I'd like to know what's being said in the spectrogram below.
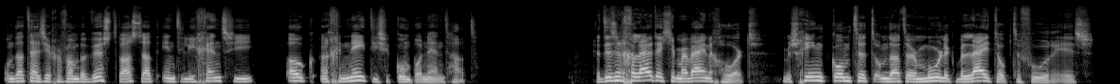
omdat hij zich ervan bewust was dat intelligentie ook een genetische component had. Het is een geluid dat je maar weinig hoort. Misschien komt het omdat er moeilijk beleid op te voeren is.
